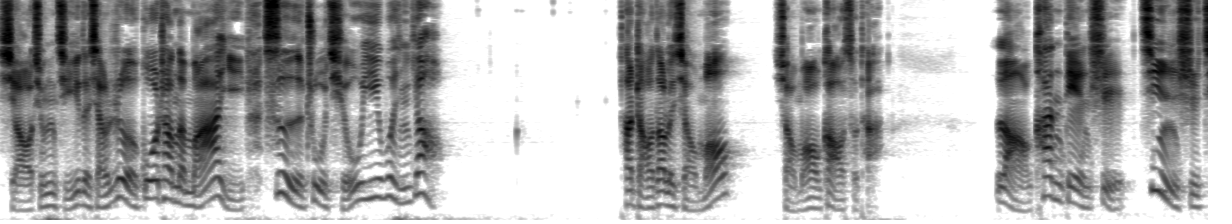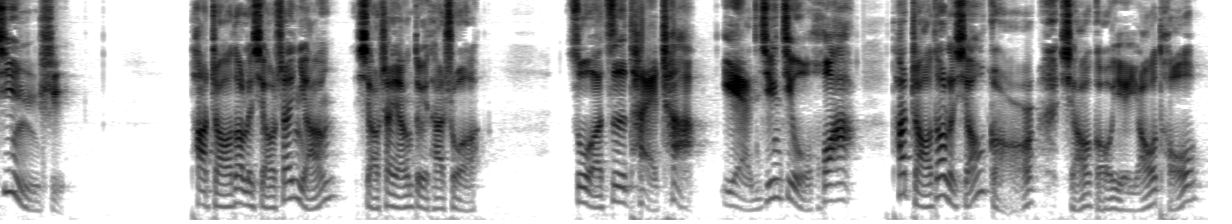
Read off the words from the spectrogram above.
小熊急得像热锅上的蚂蚁，四处求医问药。他找到了小猫，小猫告诉他：“老看电视，近视，近视。”他找到了小山羊，小山羊对他说：“坐姿太差，眼睛就花。”他找到了小狗，小狗也摇头：“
